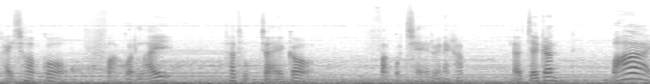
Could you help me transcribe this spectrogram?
ใครชอบก็ฝากกดไลค์ ถ้าถูกใจก็ฝากกดแชร์ด้วยนะครับ แล้วเจอกันบาย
